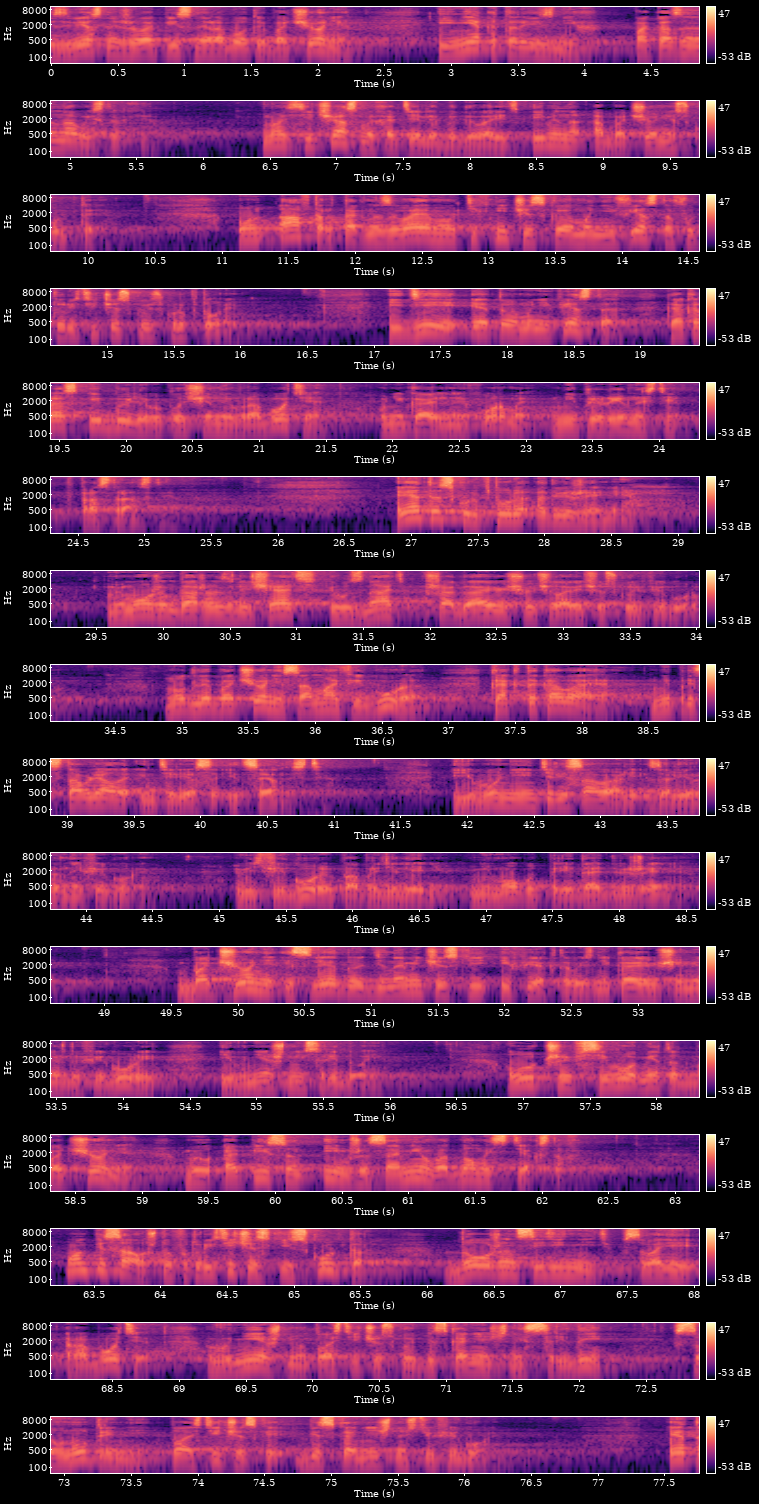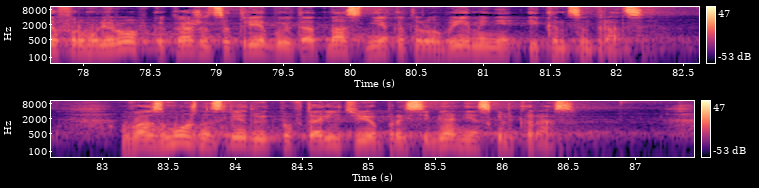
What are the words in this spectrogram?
известной живописной работы Бачони, и некоторые из них показаны на выставке. Но сейчас мы хотели бы говорить именно о Бачоне-скульпторе. Он автор так называемого технического манифеста футуристической скульптуры. Идеи этого манифеста как раз и были воплощены в работе уникальные формы непрерывности в пространстве. Это скульптура о движении – мы можем даже различать и узнать шагающую человеческую фигуру. Но для Бачони сама фигура, как таковая, не представляла интереса и ценности. Его не интересовали изолированные фигуры, ведь фигуры по определению не могут передать движение. Бачони исследует динамические эффекты, возникающие между фигурой и внешней средой. Лучше всего метод Бачони – был описан им же самим в одном из текстов. Он писал, что футуристический скульптор должен соединить в своей работе внешнюю пластическую бесконечность среды с внутренней пластической бесконечностью фигуры. Эта формулировка, кажется, требует от нас некоторого времени и концентрации. Возможно, следует повторить ее про себя несколько раз –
